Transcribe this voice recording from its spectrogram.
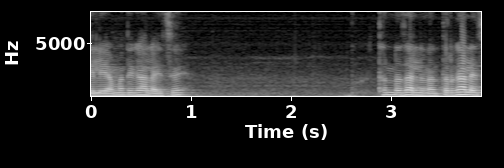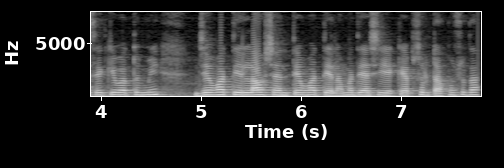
तेल यामध्ये घालायचं आहे थंड झाल्यानंतर घालायचं किंवा तुम्ही जेव्हा तेल लावशान तेव्हा तेलामध्ये अशी एक कॅप्सूल टाकून सुद्धा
